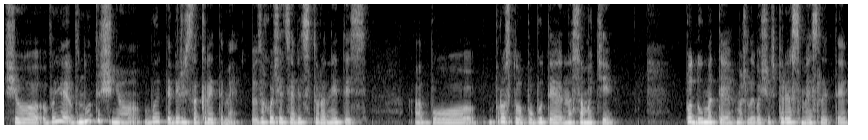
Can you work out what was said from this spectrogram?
що ви внутрішньо будете більш закритими. Захочеться відсторонитись або просто побути на самоті, подумати, можливо, щось переосмислити.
